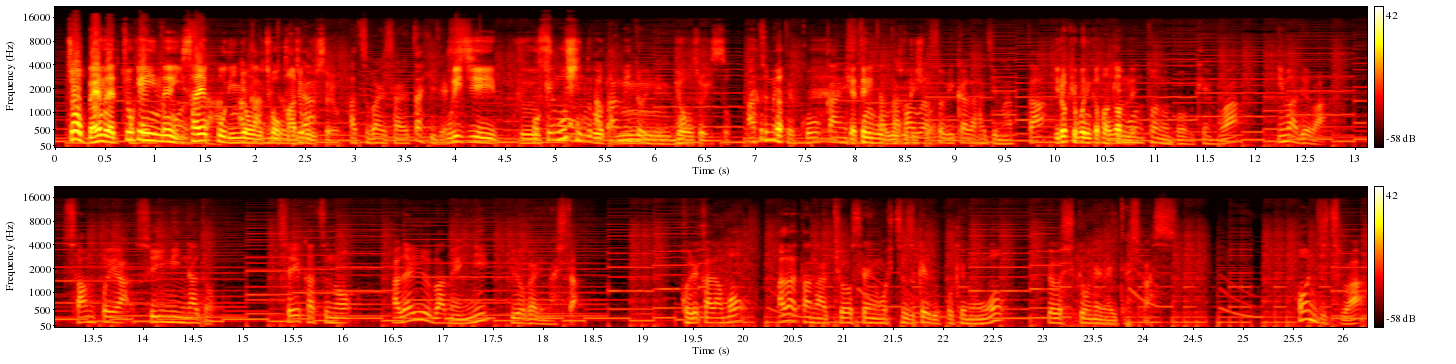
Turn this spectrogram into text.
저맨 왼쪽에 있는 이사야꽃 인형 저 가지고 있어요. 우리 집 그 수호신으로 남겨져 있어. 개탱고 소리죠. 이렇게 보니까 반갑네. ンとの冒険は今では散歩や睡眠など生活のあらゆる場面に広がりましたこれからも新たな挑戦をし続けるポケモンをよろしくお願いいたします本日は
